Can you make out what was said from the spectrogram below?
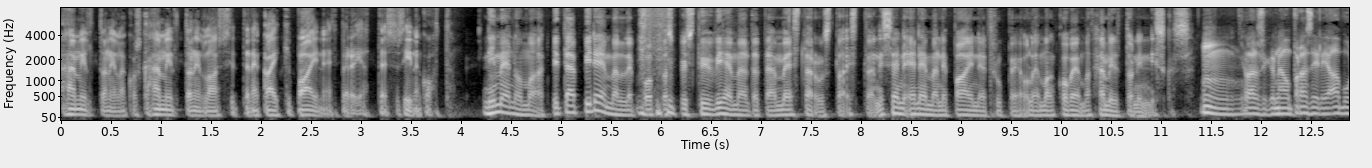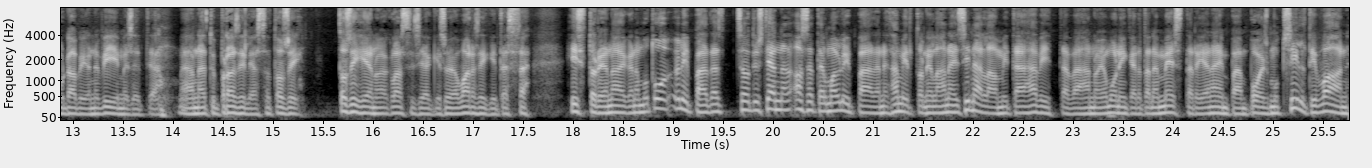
Hamiltonilla, koska Hamiltonilla olisi sitten ne kaikki paineet periaatteessa siinä kohtaa. Nimenomaan, että mitä pidemmälle Bottas pystyy viemään tätä mestaruustaista, niin sen enemmän ne paineet rupeaa olemaan kovemmat Hamiltonin niskassa. Mm, varsinkin ne on Brasilia, Abu Dhabi on ne viimeiset ja me on nähty Brasiliassa tosi, tosi hienoja klassisia kisoja, varsinkin tässä historian aikana. Mutta ylipäätään, se on tietysti jännä asetelma ylipäätään, että Hamiltonillahan ei sinällä ole mitään hävittävää. Hän on jo moninkertainen mestari ja näin päin pois, mutta silti vaan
